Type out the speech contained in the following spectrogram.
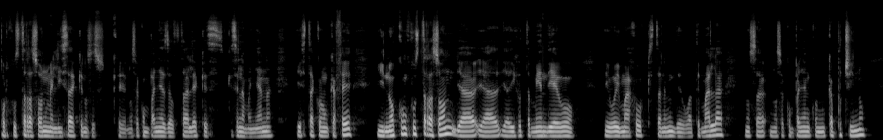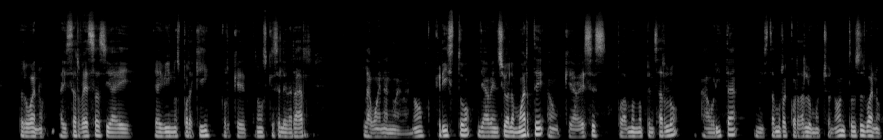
por justa razón, Melissa, que nos, que nos acompaña desde Australia, que es, que es en la mañana y está con un café. Y no con justa razón, ya, ya, ya dijo también Diego, Diego y Majo, que están de Guatemala, nos, nos acompañan con un capuchino. Pero bueno, hay cervezas y hay, y hay vinos por aquí, porque tenemos que celebrar la buena nueva, ¿no? Cristo ya venció a la muerte, aunque a veces podamos no pensarlo, ahorita necesitamos recordarlo mucho, ¿no? Entonces, bueno,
